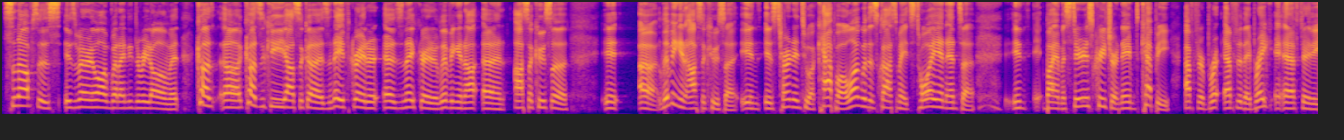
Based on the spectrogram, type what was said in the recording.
synopsis is very long, but I need to read all of it. Kaz- uh, Kazuki Yasaka is an eighth grader. Is an eighth grader living in uh, an Asakusa. It, uh, living in Asakusa in, is turned into a kappa along with his classmates Toi and Enta in, by a mysterious creature named Keppi after after they break after they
